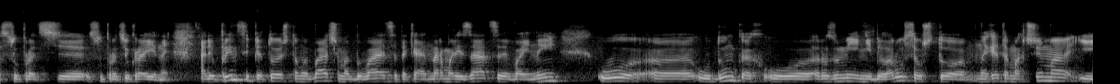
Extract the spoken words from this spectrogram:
супроць е, супроць України. Але в принципі, тое, що ми бачимо, відбувається така нормалізація війни у, у думках, у розумінні білорусів, що гэта магчыма і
